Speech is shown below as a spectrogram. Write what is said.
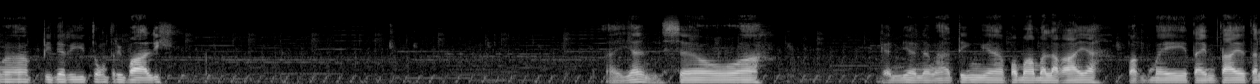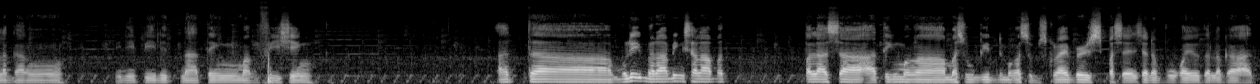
uh, piniritong tribali. Ayan, so uh, ganyan ang ating uh, pamamalakaya. Pag may time tayo talagang pinipilit nating mag-fishing. At uh, muli maraming salamat pala sa ating mga masugid na mga subscribers. Pasensya na po kayo talaga at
